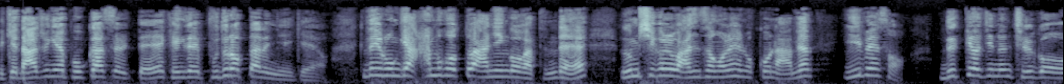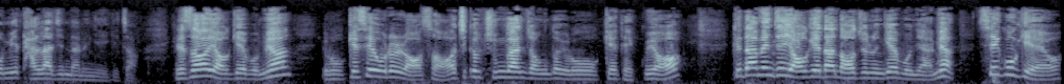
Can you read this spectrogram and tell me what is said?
이렇게 나중에 볶았을 때 굉장히 부드럽다는 얘기예요. 근데 이런 게 아무것도 아닌 것 같은데 음식을 완성을 해놓고 나면 입에서 느껴지는 즐거움이 달라진다는 얘기죠. 그래서 여기에 보면 이렇게 새우를 넣어서 지금 중간 정도 이렇게 됐고요. 그 다음에 이제 여기에다 넣어주는 게 뭐냐면 쇠고기예요.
